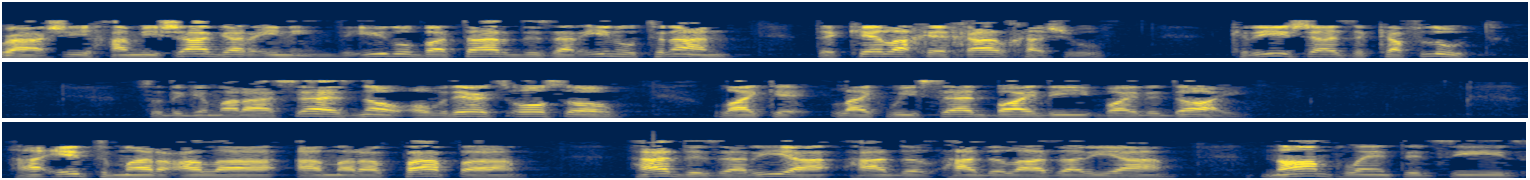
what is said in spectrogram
Rashi, Hamisha Gar'inim, the Ilu Batar Dezar'inu Tran, the Kelach Echad Chashuv, Krisha is a kaflut. So the Gemara says, no, over there it's also like it, like we said by the by the dye. Ha'itmar ala amar Rav Papa Hadezaria, Hadelazaria, non-planted seeds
